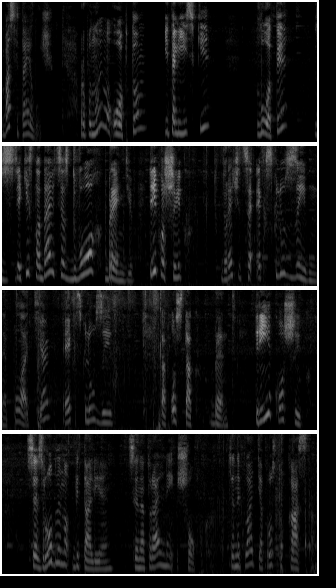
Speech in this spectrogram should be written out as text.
Вас вітає Луч. Пропонуємо оптом італійські лоти, які складаються з двох брендів. Трікошик. До речі, це ексклюзивне плаття. Ексклюзив. Так, ось так бренд. Трікошик. Це зроблено в Італії. Це натуральний шовк. Це не плаття, а просто казка.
